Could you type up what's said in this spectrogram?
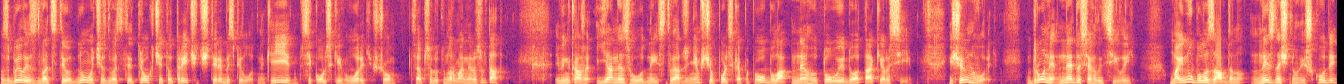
збили з 21 чи з 23, чи то 3, чи 4 безпілотники. І Сікорський говорить, що це абсолютно нормальний результат. І він каже: Я не згодний з твердженням, що польська ППО була не готовою до атаки Росії. І що він говорить? Дрони не досягли цілей, майну було завдано незначної шкоди,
